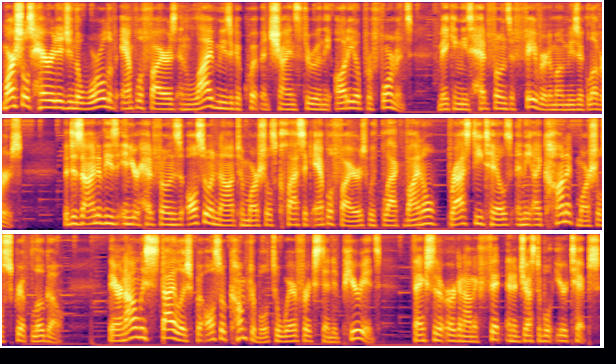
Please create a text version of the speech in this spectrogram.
Marshall's heritage in the world of amplifiers and live music equipment shines through in the audio performance, making these headphones a favorite among music lovers. The design of these in-ear headphones is also a nod to Marshall's classic amplifiers with black vinyl, brass details, and the iconic Marshall script logo. They are not only stylish but also comfortable to wear for extended periods, thanks to their ergonomic fit and adjustable ear tips.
